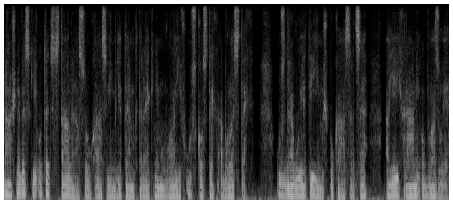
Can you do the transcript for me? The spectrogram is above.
Náš nebeský Otec stále naslouchá svým dětem, které k němu volají v úzkostech a bolestech. Uzdravuje ty, jim špuká srdce a jejich rány obvazuje.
